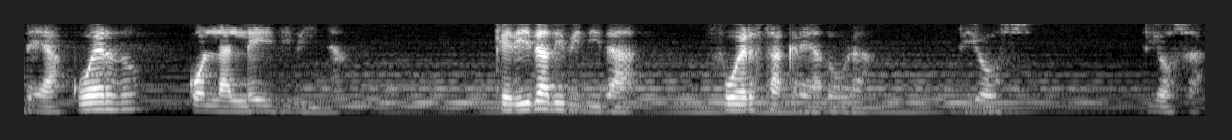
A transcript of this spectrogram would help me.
de acuerdo con la ley divina. Querida divinidad, fuerza creadora, Dios, diosa,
